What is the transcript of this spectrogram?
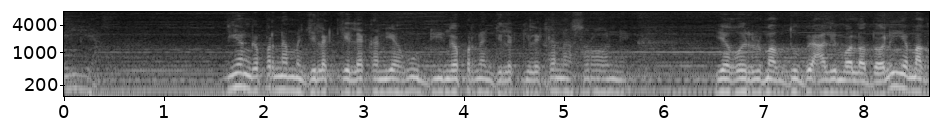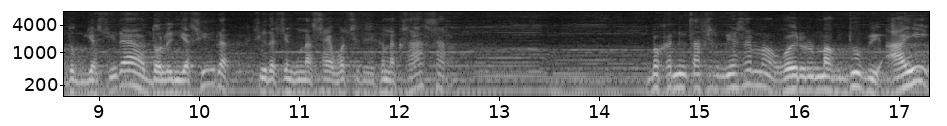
iya. Dia nggak pernah menjelek-jelekan Yahudi nggak pernah jelek-jelekan Nasrani. Ya ghairul maghdubi alim waladoli ya maghdub yasira dolin yasira. Sira sing kena sewot sira sing kena kesasar. Bahkan ini tafsir biasa mah ghairul maghdubi ai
